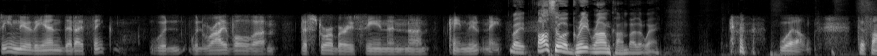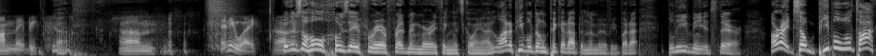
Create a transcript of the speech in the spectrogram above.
scene near the end that I think would would rival um, the strawberry scene in uh, Caine Mutiny. right, also a great rom com, by the way. Well, to some maybe. Yeah. Um, anyway, uh, But there's a whole Jose Ferrer, Fred MacMurray thing that's going on. A lot of people don't pick it up in the movie, but uh, believe me, it's there. All right, so people will talk.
